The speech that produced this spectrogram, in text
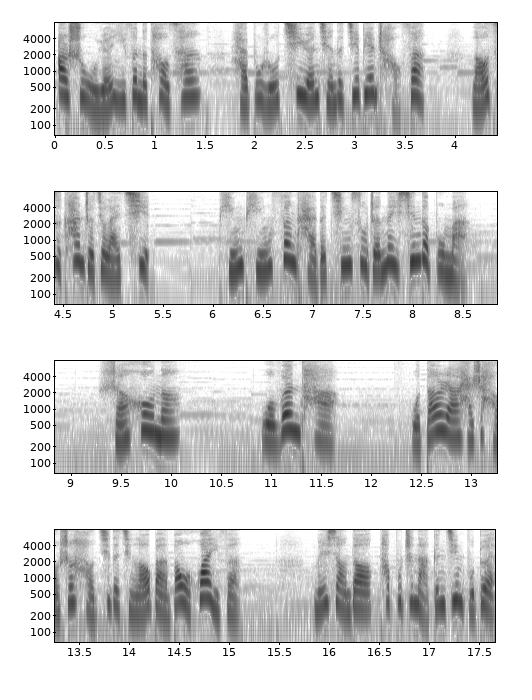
二十五元一份的套餐，还不如七元钱的街边炒饭。老子看着就来气。平平愤慨地倾诉着内心的不满。然后呢？我问他，我当然还是好声好气的请老板帮我换一份。没想到他不知哪根筋不对，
